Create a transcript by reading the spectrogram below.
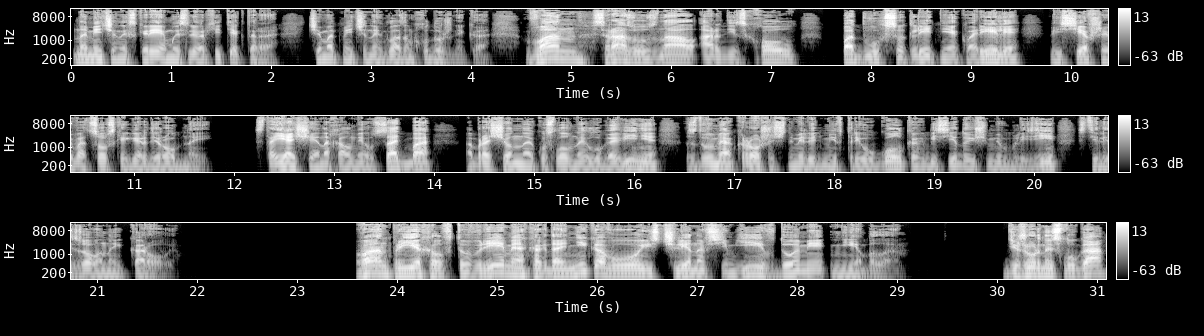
намеченных скорее мыслью архитектора, чем отмеченных глазом художника. Ван сразу узнал Ардис Холл по двухсотлетней акварели, висевшей в отцовской гардеробной. Стоящая на холме усадьба, обращенная к условной луговине, с двумя крошечными людьми в треуголках, беседующими вблизи стилизованной коровы. Ван приехал в то время, когда никого из членов семьи в доме не было. Дежурный слуга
